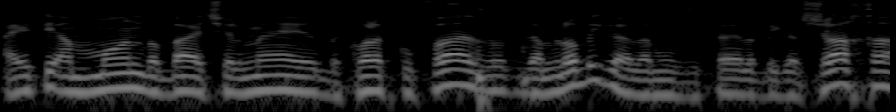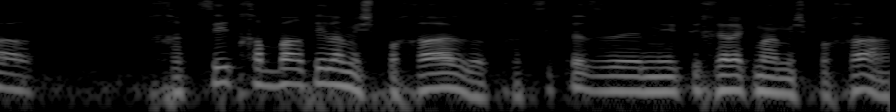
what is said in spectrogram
הייתי המון בבית של מאיר בכל התקופה הזאת, גם לא בגלל המוזיקה, אלא בגלל שחר. חצי התחברתי למשפחה הזאת, חצי כזה נהייתי חלק מהמשפחה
